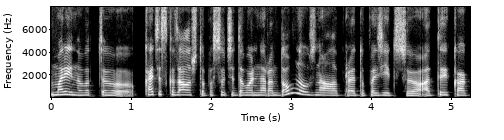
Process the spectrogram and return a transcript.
Марина, вот э, Катя сказала, что, по сути, довольно рандомно узнала про эту позицию, а ты как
